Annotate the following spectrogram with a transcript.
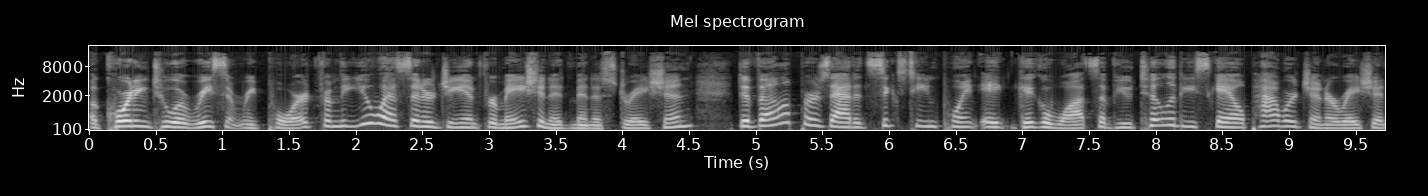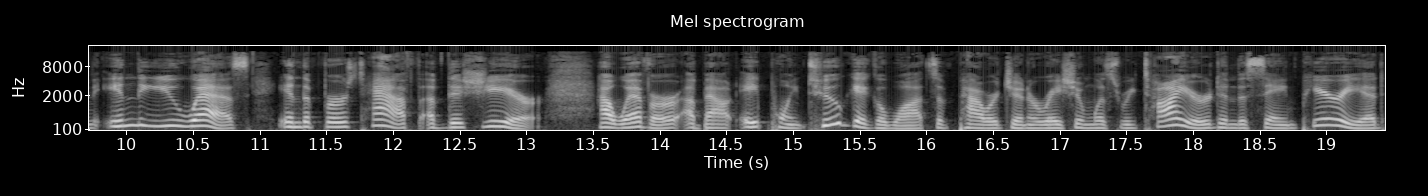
According to a recent report from the U.S. Energy Information Administration, developers added 16.8 gigawatts of utility scale power generation in the U.S. in the first half of this year. However, about 8.2 gigawatts of power generation was retired in the same period,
